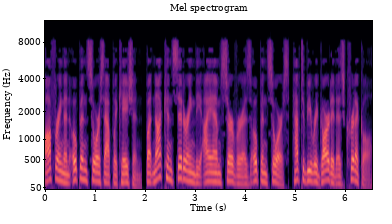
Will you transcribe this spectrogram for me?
offering an open-source application, but not considering the IM server as open source, have to be regarded as critical.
